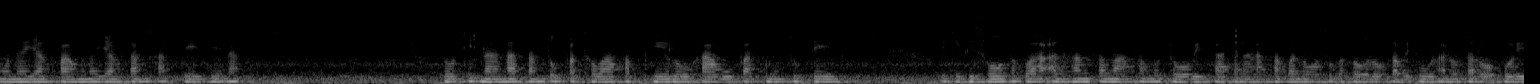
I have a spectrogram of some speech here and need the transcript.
หุเนยังปาหุเนยังสังฆเตเชนะ โสธินานาสันตุปัทวาสัพเพโลคาวุปัสสมินตุเต อิติปิโสภควาอรหังสมาสัมพุทโธวิชาจารณะสัมปนโนสุขโตโลกวิทูอนุตตโลปุริ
